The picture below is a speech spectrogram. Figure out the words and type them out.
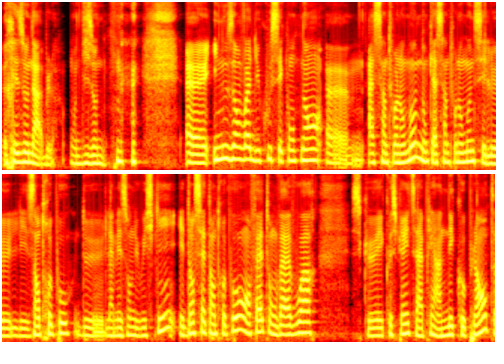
raisonnable, on disons. euh, il nous envoie du coup ces contenants euh, à Saint-Ouen-l'Aumône. Donc à Saint-Ouen-l'Aumône, c'est le, les entrepôts de la maison du whisky. Et dans cet entrepôt, en fait, on va avoir ce que EcoSpirit a appelé un écoplante,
